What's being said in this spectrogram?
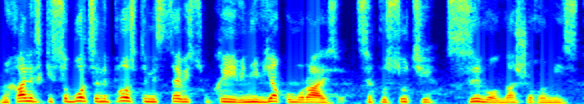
Михайлівський собор це не просто місцевість у Києві, ні в якому разі. Це по суті символ нашого міста.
